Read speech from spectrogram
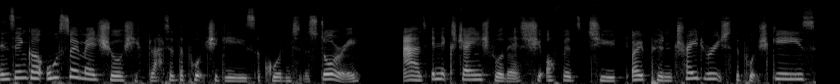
Nzinga also made sure she flattered the Portuguese according to the story, and in exchange for this, she offered to open trade routes to the Portuguese,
